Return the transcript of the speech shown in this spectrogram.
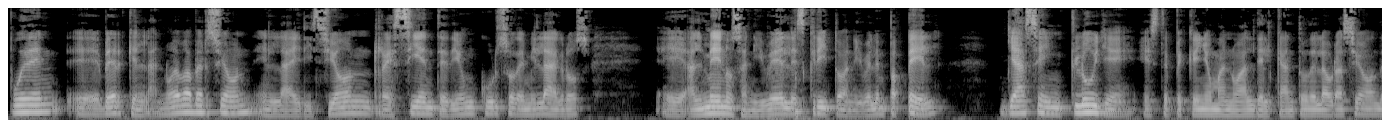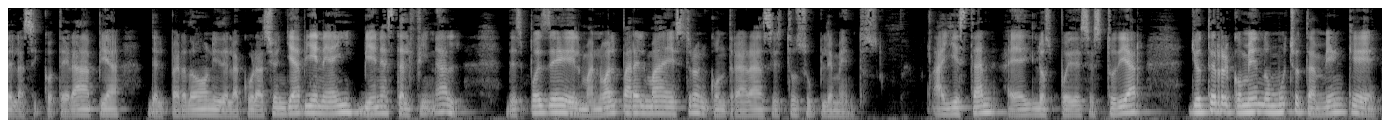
pueden eh, ver que en la nueva versión, en la edición reciente de un curso de milagros, eh, al menos a nivel escrito, a nivel en papel, ya se incluye este pequeño manual del canto de la oración, de la psicoterapia, del perdón y de la curación. Ya viene ahí, viene hasta el final. Después del manual para el maestro encontrarás estos suplementos. Ahí están, ahí los puedes estudiar. Yo te recomiendo mucho también que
